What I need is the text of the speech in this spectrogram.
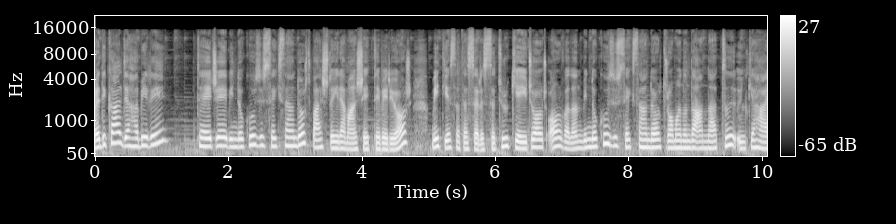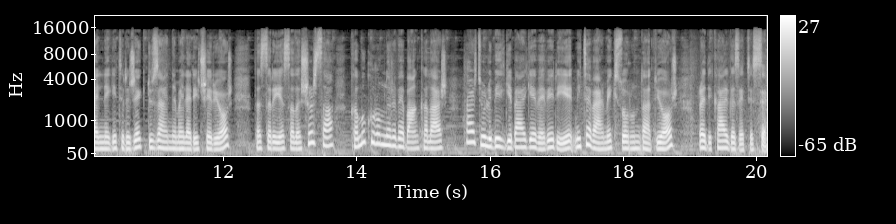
Radikal de haberi TC 1984 başlığıyla manşette veriyor. MIT yasa tasarısı Türkiye'yi George Orwell'ın 1984 romanında anlattığı ülke haline getirecek düzenlemeler içeriyor. Tasarı yasalaşırsa kamu kurumları ve bankalar her türlü bilgi, belge ve veriyi MIT'e vermek zorunda diyor Radikal gazetesi.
